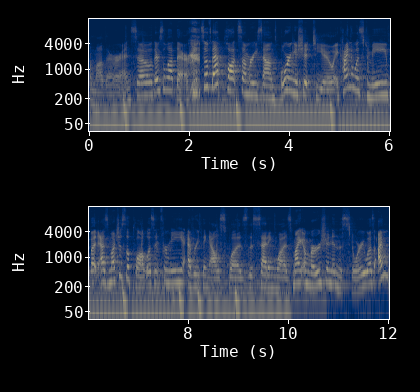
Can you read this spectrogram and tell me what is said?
a mother, and so there's a lot there. so if that plot summary sounds boring as shit to you, it kind of was to me, but as much as the plot wasn't for me, everything else was, the setting was, my immersion in the story was. I'm,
